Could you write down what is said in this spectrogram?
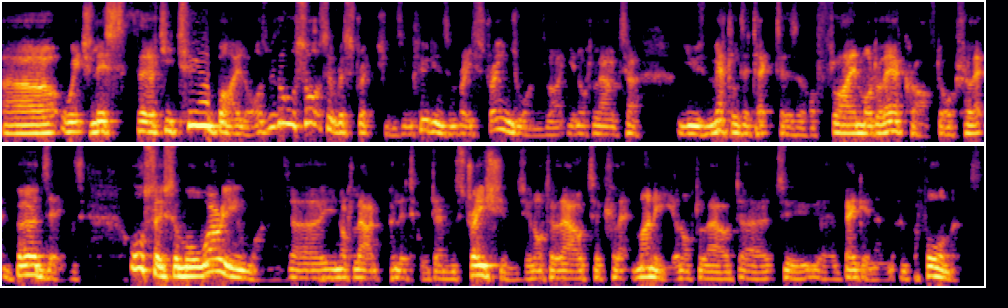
uh, which lists 32 bylaws with all sorts of restrictions, including some very strange ones, like you're not allowed to use metal detectors or fly model aircraft or collect birds' eggs. Also, some more worrying ones. Uh, you're not allowed political demonstrations. You're not allowed to collect money. You're not allowed uh, to uh, begging and, and performance.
